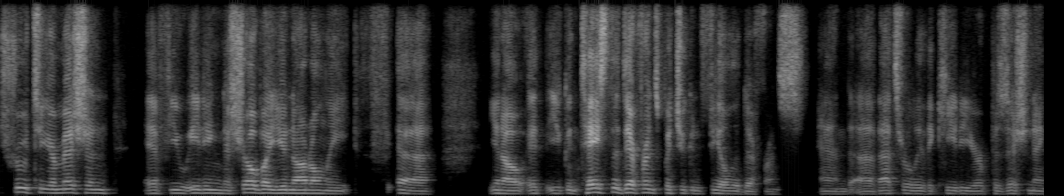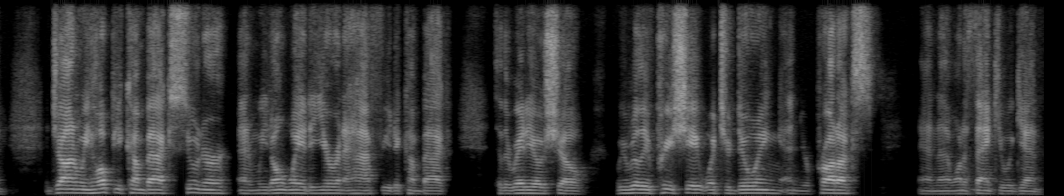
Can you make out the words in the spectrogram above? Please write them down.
true to your mission, if you eating Nashoba, you not only uh, you know it, you can taste the difference but you can feel the difference. And uh, that's really the key to your positioning. John we hope you come back sooner and we don't wait a year and a half for you to come back to the radio show. We really appreciate what you're doing and your products and i want to thank you again.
